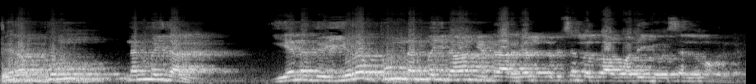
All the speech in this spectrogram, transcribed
பிறப்பும் நன்மைதான். எனது இறப்பும் நன்மைதான் என்றார்கள் நபிசல்லாஹு ஸல்லல்லாஹு அலைஹி அவர்கள்.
